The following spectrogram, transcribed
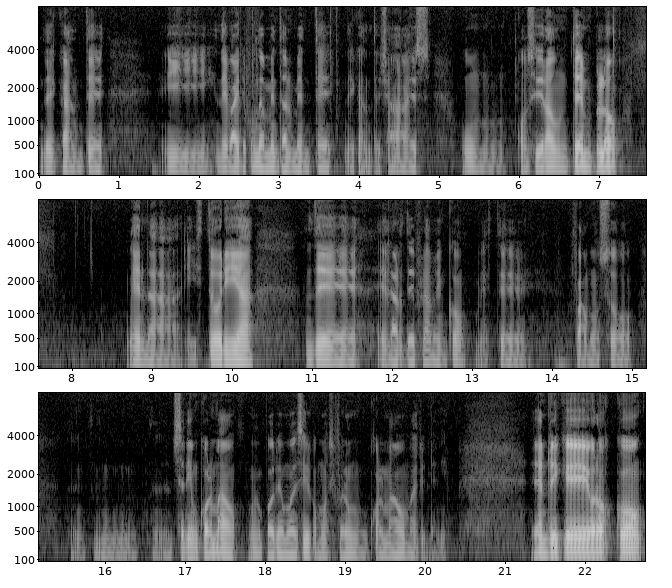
de cante y de baile, fundamentalmente de cante. Ya es un, considerado un templo en la historia del el arte flamenco, este famoso, mm, sería un colmado, podríamos decir como si fuera un colmado madrileño. Enrique Orozco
